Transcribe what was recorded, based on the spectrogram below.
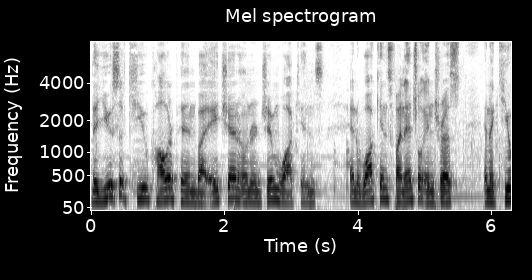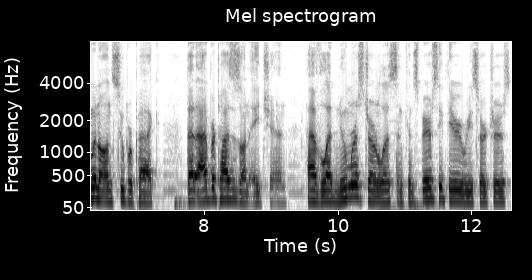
the use of Q collar pin by 8chan owner Jim Watkins, and Watkins' financial interest in a QAnon super PAC, that advertises on 8chan have led numerous journalists and conspiracy theory researchers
